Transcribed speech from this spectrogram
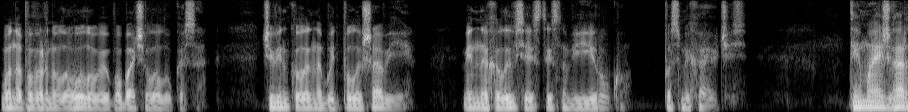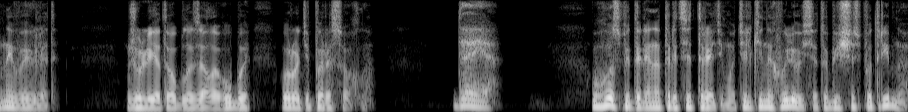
Вона повернула голову і побачила Лукаса. Чи він коли-небудь полишав її? Він нахилився і стиснув її руку, посміхаючись. Ти маєш гарний вигляд. Жулієта облизала губи, у роті пересохло. Де я? У госпіталі на 33-му, тільки не хвилюйся, тобі щось потрібно?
